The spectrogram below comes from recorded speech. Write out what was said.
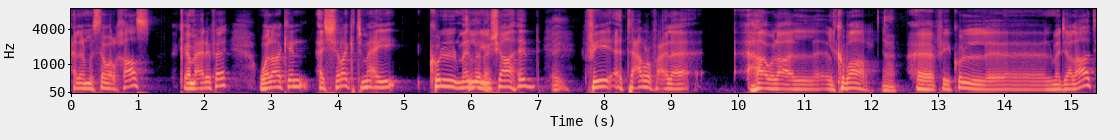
على المستوى الخاص كمعرفة ولكن أشركت معي كل من كلنا. يشاهد أي. في التعرف على هؤلاء ال- الكبار. نعم. آه، في كل آه، المجالات.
